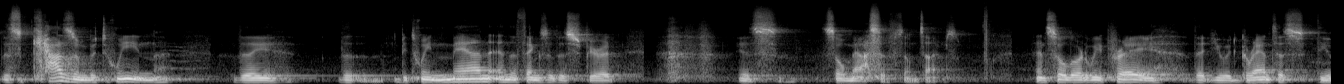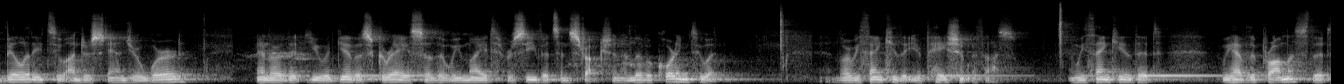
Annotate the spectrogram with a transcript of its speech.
this chasm between, the, the, between man and the things of the Spirit is so massive sometimes. And so, Lord, we pray that you would grant us the ability to understand your word. And Lord, that you would give us grace so that we might receive its instruction and live according to it. And Lord, we thank you that you're patient with us. And we thank you that we have the promise that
